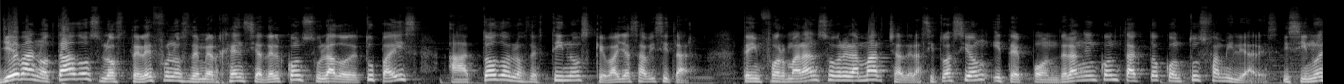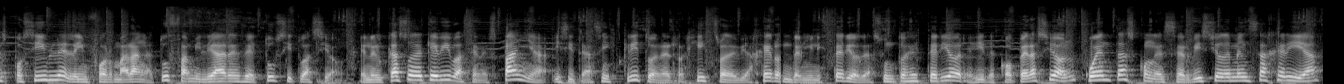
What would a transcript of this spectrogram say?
Lleva anotados los teléfonos de emergencia del consulado de tu país a todos los destinos que vayas a visitar. Te informarán sobre la marcha de la situación y te pondrán en contacto con tus familiares. Y si no es posible, le informarán a tus familiares de tu situación. En el caso de que vivas en España y si te has inscrito en el registro de viajeros del Ministerio de Asuntos Exteriores y de Cooperación, cuentas con el servicio de mensajería,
